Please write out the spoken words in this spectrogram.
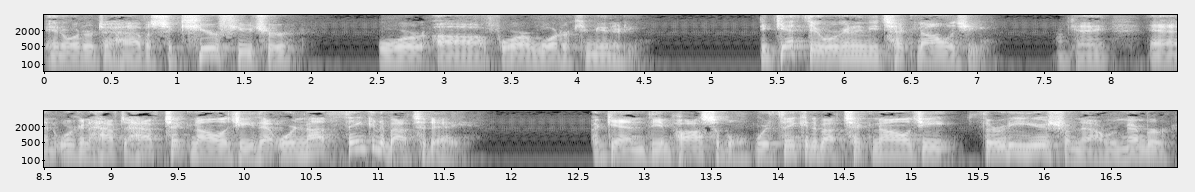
in order to have a secure future for, uh, for our water community. To get there, we're going to need technology. Okay. And we're going to have to have technology that we're not thinking about today. Again, the impossible. We're thinking about technology 30 years from now. Remember,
